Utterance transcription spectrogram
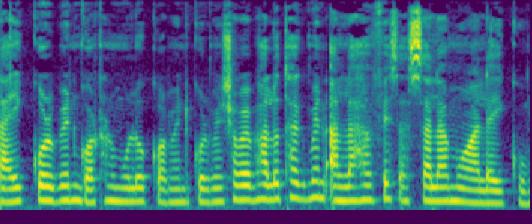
লাইক করবেন, গঠনমূলক কমেন্ট করবেন। সবাই ভালো থাকবেন। আল্লাহ হাফেজ। আসসালামু আলাইকুম।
